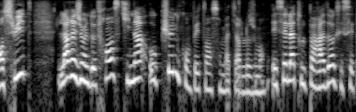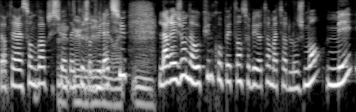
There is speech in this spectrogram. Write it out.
Ensuite, la région Île-de-France qui n'a aucune compétence en matière de logement. Et c'est là tout le paradoxe, et c'est intéressant de voir que je suis Mm, attaquée aujourd'hui là-dessus. ouais. Mm. La région n'a aucune compétence obligatoire en matière de logement, mais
